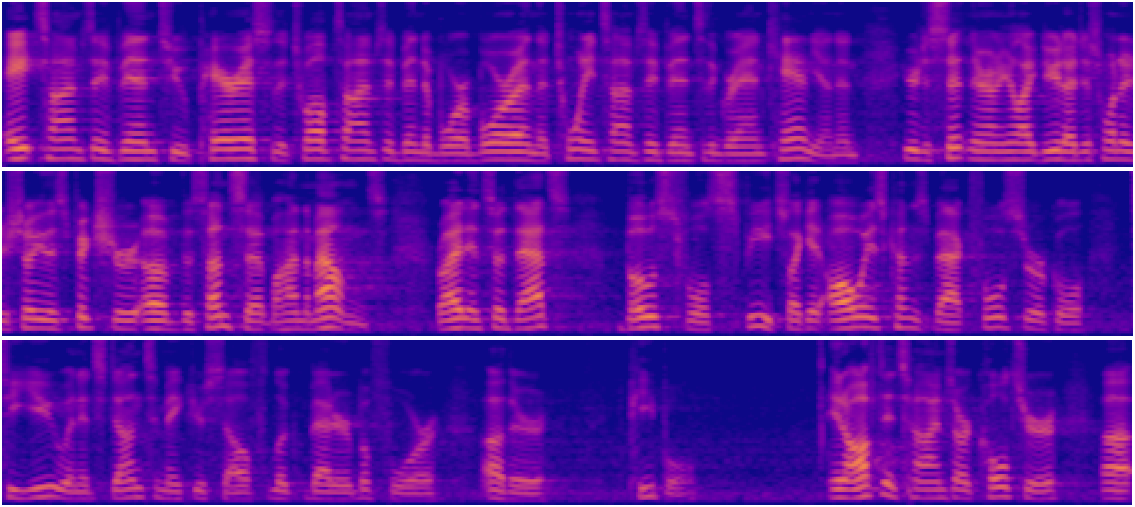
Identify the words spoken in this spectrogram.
eight times they've been to Paris, the 12 times they've been to Bora Bora, and the 20 times they've been to the Grand Canyon. And you're just sitting there and you're like, "Dude, I just wanted to show you this picture of the sunset behind the mountains, right?" And so that's boastful speech. Like it always comes back full circle to you, and it's done to make yourself look better before other people. And oftentimes, our culture uh,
